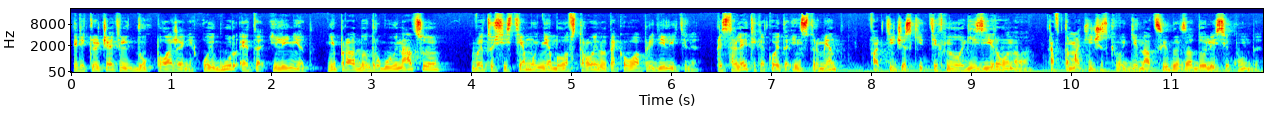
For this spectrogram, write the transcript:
переключатель двух положений. Уйгур это или нет. Ни про одну другую нацию в эту систему не было встроено такого определителя. Представляете, какой-то инструмент фактически технологизированного автоматического геноцида за доли секунды.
